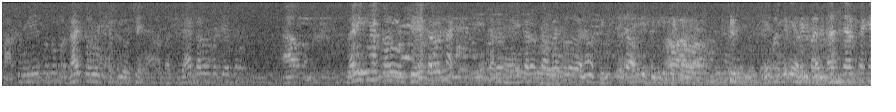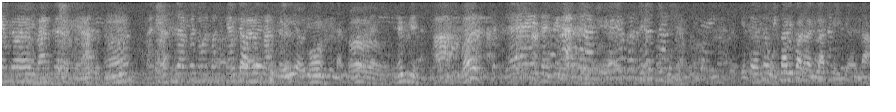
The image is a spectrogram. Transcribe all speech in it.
સાચું કહીએ તો તો બધા જ કરોડપતિઓ છે. આ બધા કરોડપતિ હતો આ દરેક ના કરોડ છે. કરોડ ના. એ કરોડ એ કરોડ તો આપડે પેલો એનો એટલે અવળી એ. હા. એમ કે? બસ. એ તો એમને ઉતારી પાડવાની વાત કહી જાય ના.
